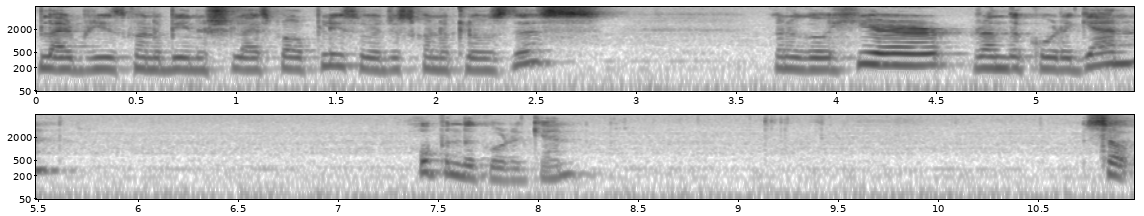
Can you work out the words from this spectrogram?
library is going to be initialized properly so we're just going to close this I'm going to go here run the code again open the code again so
